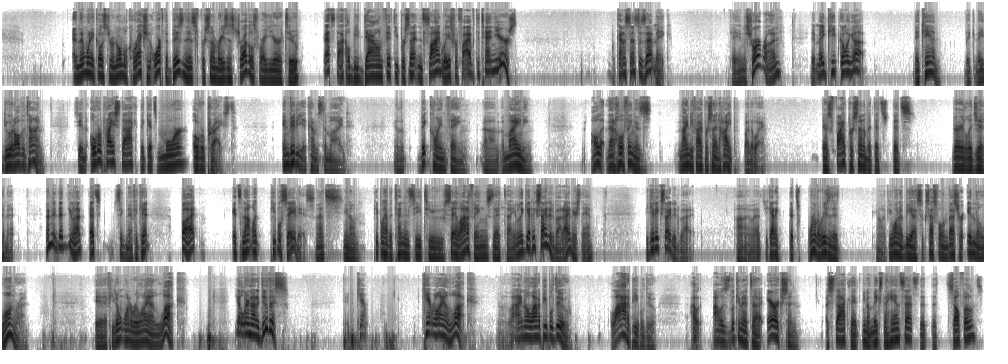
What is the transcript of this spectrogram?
And then when it goes through a normal correction, or if the business for some reason struggles for a year or two, that stock will be down 50% and sideways for five to 10 years. What kind of sense does that make? Okay, in the short run, it may keep going up. It can. They, they do it all the time. See, an overpriced stock that gets more overpriced. Nvidia comes to mind. And the Bitcoin thing, uh, the mining, all that, that whole thing is 95% hype, by the way. There's 5% of it that's, that's very legitimate. And that, you know, that, that's significant, but it's not what people say it is. That's, you know, people have a tendency to say a lot of things that, uh, you know, they get excited about. It. I understand. You get excited about it. Uh, you got to, that's one of the reasons that, you know, if you want to be a successful investor in the long run, if you don't want to rely on luck, you got to learn how to do this. You can't, can't rely on luck. I know a lot of people do. A lot of people do. I, I was looking at uh, Ericsson, a stock that you know makes the handsets, the the cell phones.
